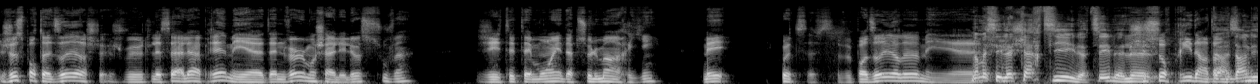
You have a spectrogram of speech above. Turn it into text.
Juste pour te dire, je, je veux te laisser aller après, mais euh, Denver, moi, je suis allé là souvent. J'ai été témoin d'absolument rien. Mais, écoute, ça, ça veut pas dire, là, mais. euh, non, mais c'est le quartier, là, tu sais. Le, Je suis surpris d'entendre dans ça. les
